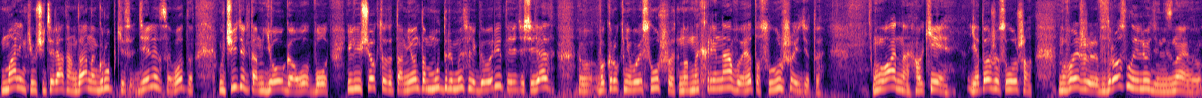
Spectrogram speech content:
маленькие учителя там, да, на группки делятся. Вот учитель там йога, вот. Или еще кто-то там, и он там мудрые мысли говорит, и эти сидят вокруг него и слушают. Но нахрена вы это слушаете-то? Ну ладно, окей, я тоже слушал. Но вы же взрослые люди, не знаю,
